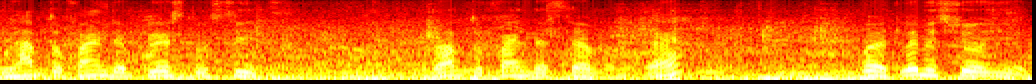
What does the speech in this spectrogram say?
We have to find a place to sit. We have to find a table. Eh? Wait, let me show you.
